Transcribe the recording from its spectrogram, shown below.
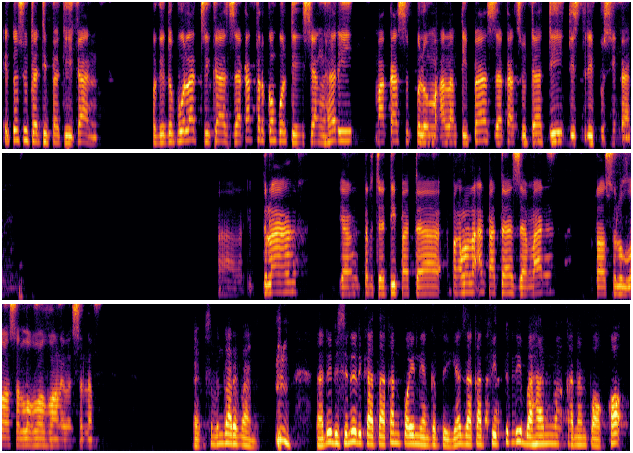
itu sudah dibagikan. Begitu pula jika zakat terkumpul di siang hari, maka sebelum malam tiba zakat sudah didistribusikan. Uh, itulah yang terjadi pada pengelolaan pada zaman Rasulullah Shallallahu Alaihi Wasallam. Sebentar, Ivan. Tadi di sini dikatakan poin yang ketiga, zakat fitri bahan makanan pokok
